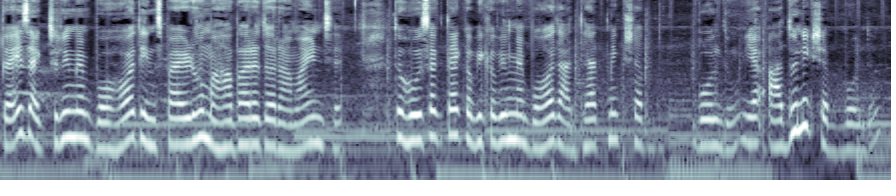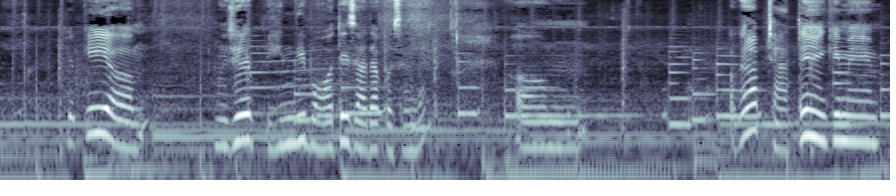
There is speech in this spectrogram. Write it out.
गाइज़ uh, एक्चुअली मैं बहुत इंस्पायर्ड हूँ महाभारत और रामायण से। तो हो सकता है कभी कभी मैं बहुत आध्यात्मिक शब्द बोल दूँ या आधुनिक शब्द बोल दूँ क्योंकि uh, मुझे हिंदी बहुत ही ज़्यादा पसंद है। um, अगर आप चाहते हैं कि मैं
